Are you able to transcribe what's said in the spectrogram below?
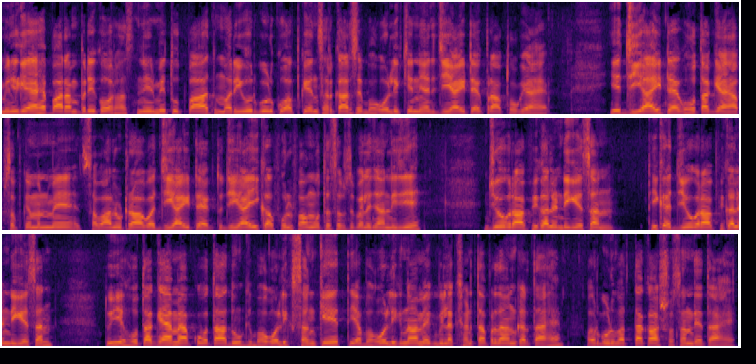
मिल गया है पारंपरिक और हस्तनिर्मित उत्पाद। मरयूर गुड़ को अब केंद्र सरकार से भौगोलिक चिन्ह, यानी जीआई टैग प्राप्त हो गया है। ये जीआई टैग होता क्या है? आप सबके मन में सवाल उठ रहा होगा जीआई टैग तो जीआई का फुल फॉर्म होता है, सबसे पहले जान लीजिए। जियोग्राफिकल इंडिकेशन ठीक है? जियोग्राफिकल इंडिकेशन तो ये होता क्या है, मैं आपको बता दूँ कि भौगोलिक संकेत या भौगोलिक नाम एक विलक्षणता प्रदान करता है और गुणवत्ता का आश्वासन देता है।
